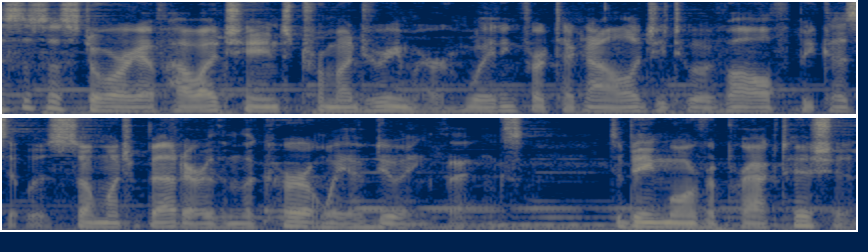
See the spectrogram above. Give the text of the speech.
This is a story of how I changed from a dreamer, waiting for technology to evolve because it was so much better than the current way of doing things, to being more of a practitioner,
